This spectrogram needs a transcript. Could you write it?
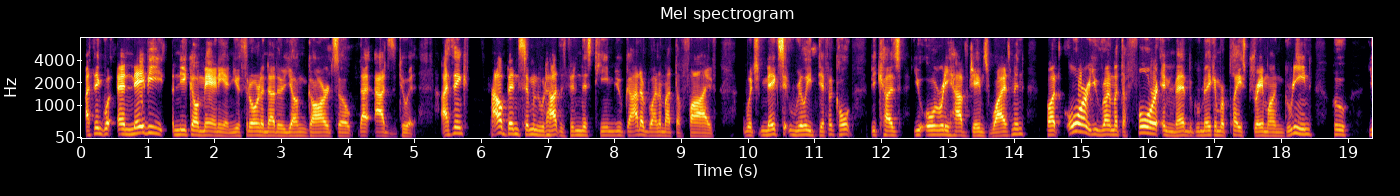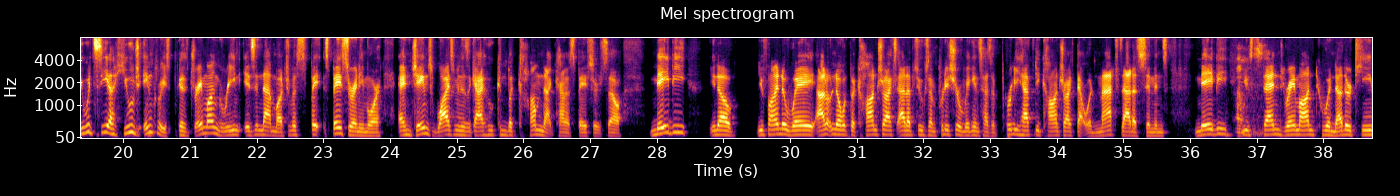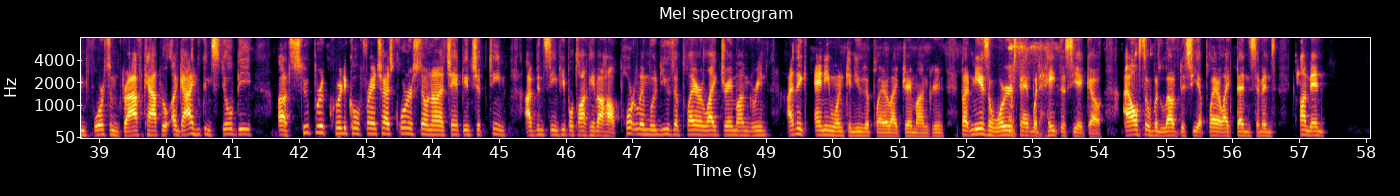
I think, and maybe Nico Mannion, you throw in another young guard. So that adds to it. I think how Ben Simmons would have to fit in this team, you got to run him at the five, which makes it really difficult because you already have James Wiseman, but or you run him at the four and make him replace Draymond Green, who you would see a huge increase because Draymond Green isn't that much of a spa- spacer anymore, and James Wiseman is a guy who can become that kind of spacer. So maybe you know you find a way. I don't know what the contracts add up to because I'm pretty sure Wiggins has a pretty hefty contract that would match that of Simmons. Maybe you send Draymond to another team for some draft capital, a guy who can still be a super critical franchise cornerstone on a championship team. I've been seeing people talking about how Portland would use a player like Draymond Green. I think anyone can use a player like Draymond Green, but me as a Warriors fan would hate to see it go. I also would love to see a player like Ben Simmons come in,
